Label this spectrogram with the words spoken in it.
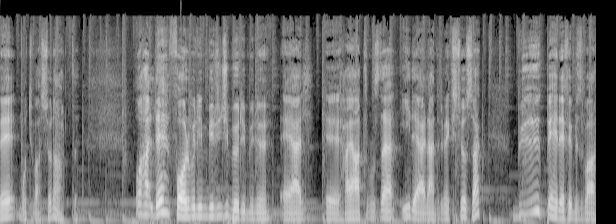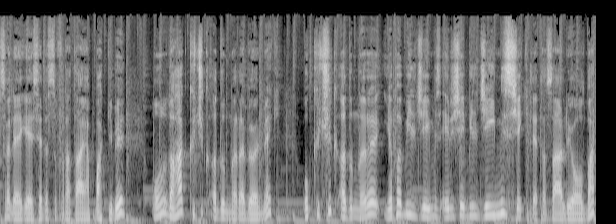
ve motivasyonu arttı. O halde formülün birinci bölümünü eğer e, hayatımızda iyi değerlendirmek istiyorsak büyük bir hedefimiz varsa LGS'de sıfır hata yapmak gibi onu daha küçük adımlara bölmek, o küçük adımları yapabileceğimiz, erişebileceğimiz şekilde tasarlıyor olmak,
